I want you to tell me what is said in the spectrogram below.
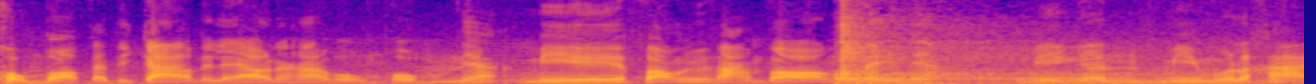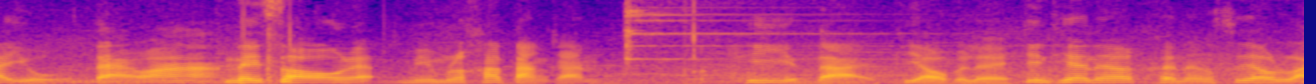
ผมบอกกติกาไปแล้วนะครับผมผมเนี่ยมีซองอยู่สามซองในเนี้ยมีเงินมีมูลค่าอยู่ แต่ว่าในซองเนี่ยมีมูลค่าต่างกัน พี่หยิบได้พี่เอาไปเลย今天呢可能是要来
